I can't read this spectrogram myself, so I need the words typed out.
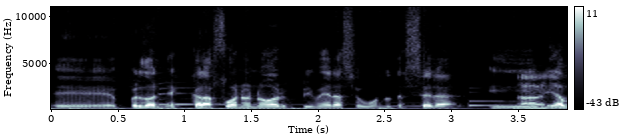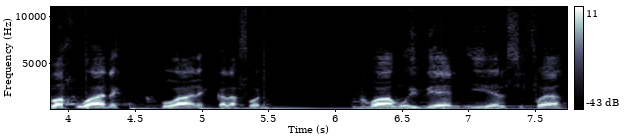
eh, perdón, escalafón, honor, primera, segunda, tercera, y ah, mi papá jugaba en, jugaba en escalafón. Jugaba muy bien y él se fue a,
